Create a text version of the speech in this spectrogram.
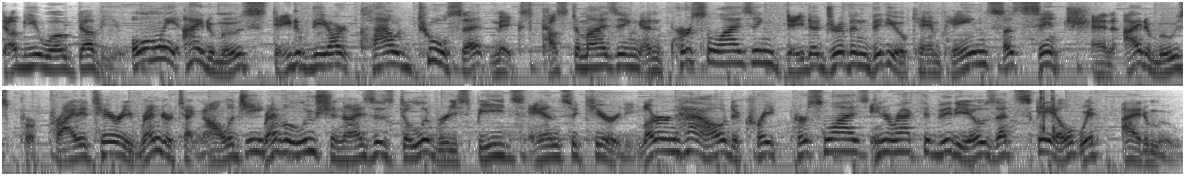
WOW. Only Idomoo's state-of-the-art cloud toolset makes customizing and personalizing data-driven video campaigns a cinch. And Idomoo's proprietary render technology revolutionizes delivery speeds and security. Learn how to create personalized interactive videos at scale with Idamoo.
